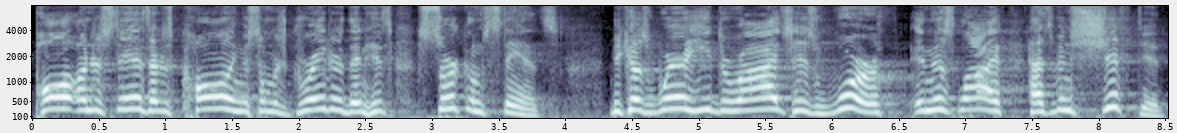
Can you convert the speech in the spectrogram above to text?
Paul understands that his calling is so much greater than his circumstance because where he derives his worth in this life has been shifted.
